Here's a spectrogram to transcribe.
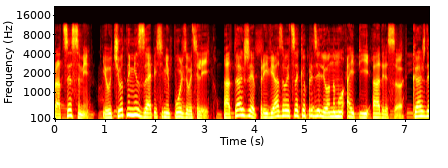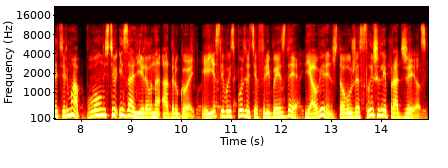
процессами и учетными записями пользователей, а также привязывается к определенному IP-адресу. Каждая тюрьма полностью изолирована от другой. И если вы используете FreeBSD, я уверен, что вы уже слышали про Jails.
